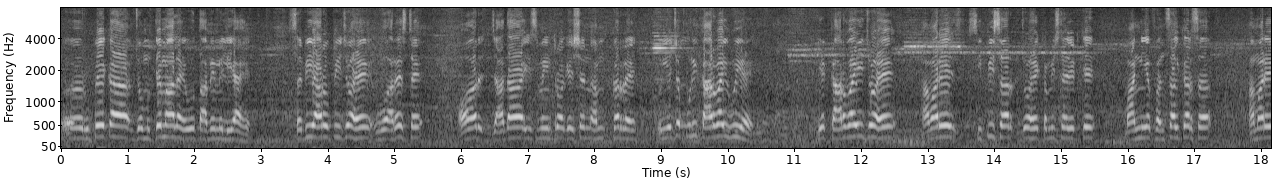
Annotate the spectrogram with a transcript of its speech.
रुपये का जो मुद्देमाल है, वो ताबे में लिया है। सभी आरोपी जो है, वो अरेस्ट है और ज़्यादा इसमें इंट्रोगेशन हम कर रहे हैं। तो ये जो पूरी कार्रवाई हुई है, ये कार्रवाई जो है, हमारे सीपी सर जो है, कमिश्नरेट के माननीय फंसालकर सर, हमारे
